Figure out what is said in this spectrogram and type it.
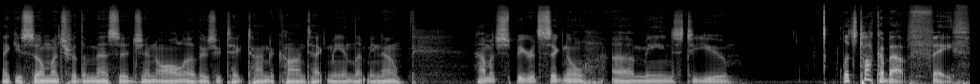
Thank you so much for the message and all others who take time to contact me and let me know how much Spirit Signal uh, means to you. Let's talk about faith.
